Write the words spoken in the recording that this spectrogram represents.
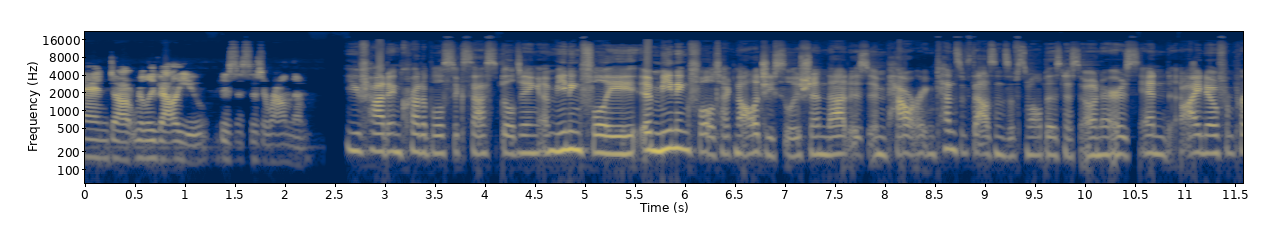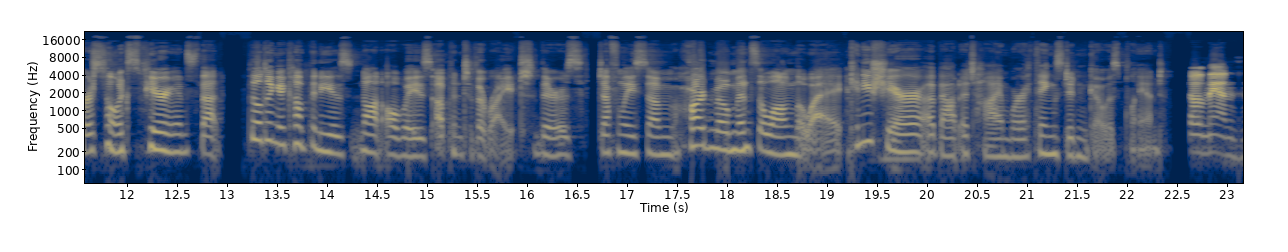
and uh, really value businesses around them. You've had incredible success building a meaningfully a meaningful technology solution that is empowering tens of thousands of small business owners. And I know from personal experience that building a company is not always up and to the right. There's definitely some hard moments along the way. Can you share about a time where things didn't go as planned? Oh man,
